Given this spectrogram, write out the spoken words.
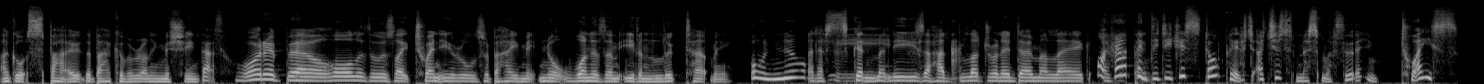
I got spat out the back of a running machine. That's horrible. All of those like 20 year olds are behind me. Not one of them even looked at me. Oh no! And I skinned my knees. I had blood running down my leg. What happened? Did you just stop it? I just missed my footing twice.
